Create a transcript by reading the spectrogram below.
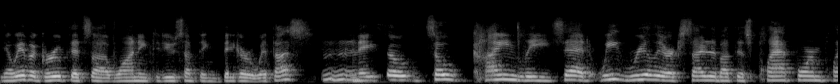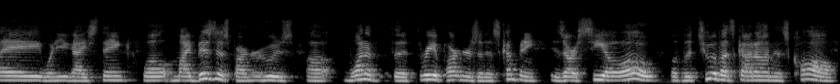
Yeah, we have a group that's uh, wanting to do something bigger with us, mm-hmm. and they so so kindly said, "We really are excited about this platform play. What do you guys think?" Well, my business partner, who is uh, one of the three partners of this company, is our COO. Well, the two of us got on this call,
